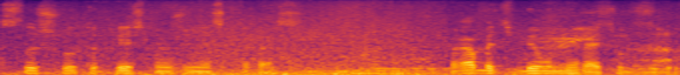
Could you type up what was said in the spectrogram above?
слышал эту песню уже несколько раз. Пора бы тебе умирать от звука.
